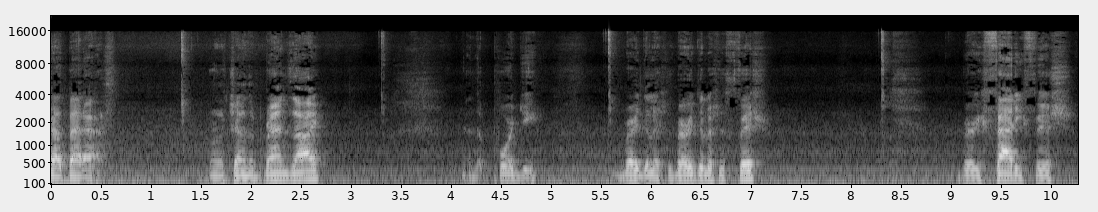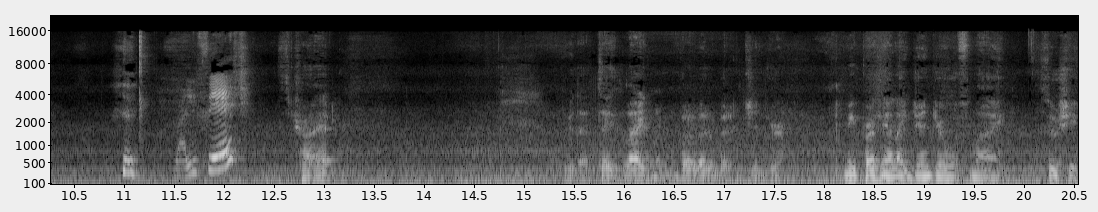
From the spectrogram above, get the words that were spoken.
That's badass. We're gonna try the branzai and the porgy. Very delicious. Very delicious fish. Very fatty fish. Valley fish? Let's try it. See what that tastes like. Maybe Put a little bit of ginger. Me personally, I like ginger with my sushi.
